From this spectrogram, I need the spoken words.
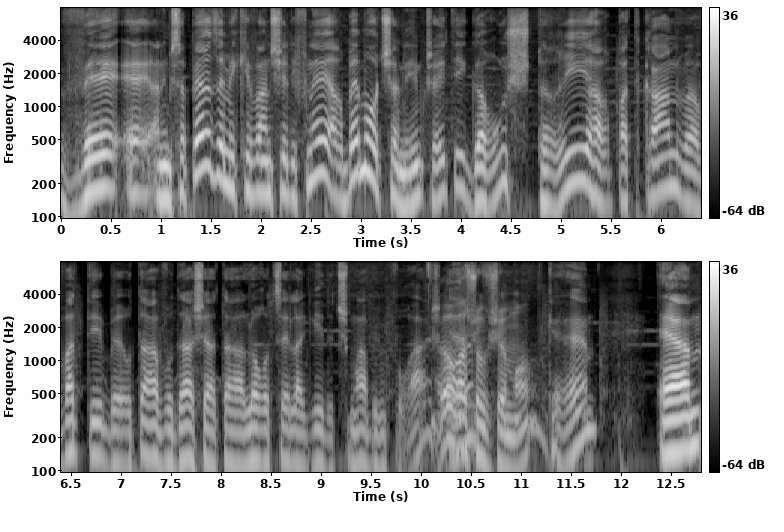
ואני מספר את זה מכיוון שלפני הרבה מאוד שנים, כשהייתי גרוש טרי, הרפתקן, ועבדתי באותה עבודה שאתה לא רוצה להגיד את שמה במפורש. לא כן? חשוב שמו. כן. אמ,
